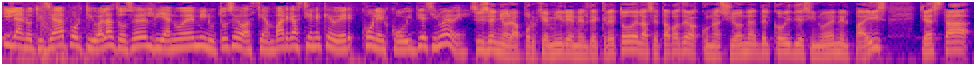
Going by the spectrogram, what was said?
Y la noticia deportiva a las 12 del día, 9 minutos, Sebastián Vargas, tiene que ver con el COVID-19. Sí, señora, porque miren, el decreto de las etapas de vacunación del COVID-19 en el país ya está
